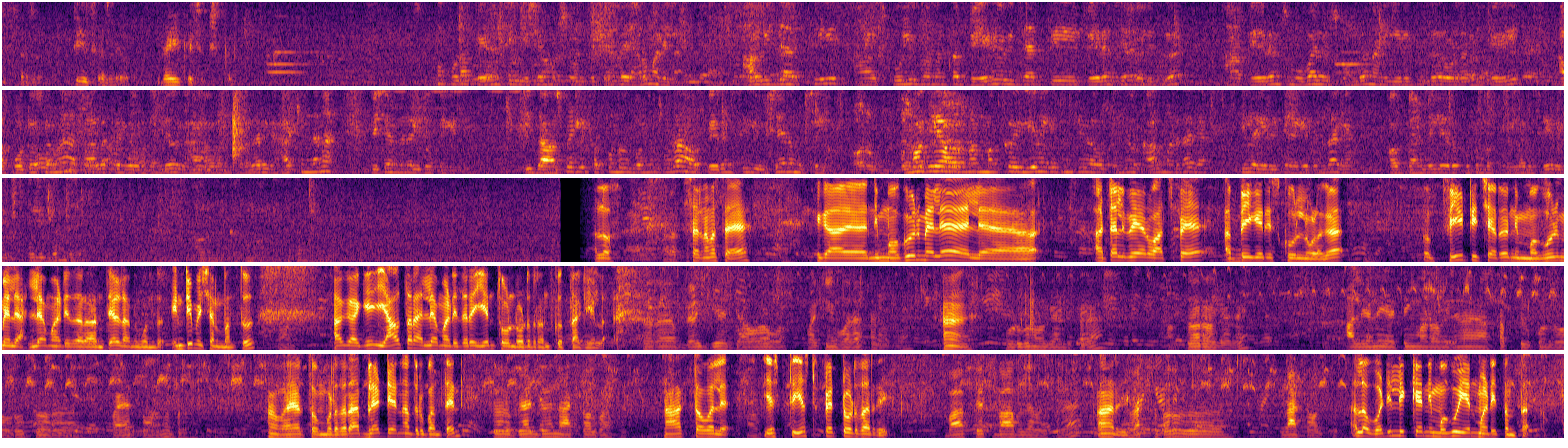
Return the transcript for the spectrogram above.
ಸರ್ ಟಿ ಸರ್ ದೈಹಿಕ ಶಿಕ್ಷಕರು. ಕೂಡ ಪೇರೆಂಟ್ಸಿಗೆ ವಿಷಯ ಮುಟ್ಟಿಸುವಂಥ ಕೆಲಸ ಯಾರೂ ಮಾಡಿಲ್ಲ. ಆ ವಿದ್ಯಾರ್ಥಿ, ಆ ಸ್ಕೂಲಿಗೆ ಬಂದಂಥ ಬೇರೆ ವಿದ್ಯಾರ್ಥಿ ಪೇರೆಂಟ್ಸಿಗೆ ಬಂದಿದ್ರು. ಆ ಪೇರೆಂಟ್ಸ್ ಮೊಬೈಲ್ ಇಟ್ಕೊಂಡು ನನಗೆ ಈ ರೀತಿ ಸರ್ ಹೊಡೆದಾರ ಅಂತೇಳಿ ಆ ಫೋಟೋಸನ್ನು ಪಾಲಕರಿಗೆ, ಅವ್ರ ತಂದೆಯವ್ರಿಗೆ ಅವ್ರ ಬ್ರದರಿಗೆ ಹಾಕಿಂದನ ವಿಷಯ ಮನೇಲಿ ಗೊತ್ತಾಗೈತಿ. ಇದು ಹಾಸ್ಪಿಟ್ಲಿಗೆ ಕರ್ಕೊಂಡು ಹೋಗಿ ಬಂದರೂ ಕೂಡ ಅವ್ರ ಪೇರೆಂಟ್ಸಿಗೆ ವಿಷಯನ ಮುಗಿಸಿಲ್ಲ. ಅವಾಗಲೇ ಅವ್ರು ನನ್ನ ಮಕ್ಕಳಿಗೆ ಏನಾಗೈತೆ ಅಂತೇಳಿ ಅವ್ರ ತಂದೆಯವ್ರು ಕಾಲ್ ಮಾಡಿದಾಗ, ಇಲ್ಲ ಈ ರೀತಿ ಆಗೈತೆ ಅಂದಾಗ, ಅವ್ರ ಫ್ಯಾಮಿಲಿಯವರು ಕುಟುಂಬಸ್ಥರೆಲ್ಲರೂ ಸೇರಿ ಸ್ಕೂಲಿಗೆ ಬಂದು ಅವ್ರನ್ನ ಕರ್ಕೊಂಡು ಹೋಗಿ ಕೆಲಸ ಮಾಡಿದ್ರು ಹಲೋ ಸರ್ ನಮಸ್ತೆ. ಈಗ ನಿಮ್ಮ ಮಗುವಿನ ಮೇಲೆ ಇಲ್ಲಿ ಅಟಲ್ ಬಿಹಾರ್ ವಾಜಪೇಯಿ ಅಬ್ಬಿಗೇರಿ ಸ್ಕೂಲ್ನೊಳಗೆ ಪಿ ಟೀಚರು ನಿಮ್ಮ ಮಗುವಿನ ಮೇಲೆ ಹಲ್ಲೆ ಮಾಡಿದಾರ ಅಂತೇಳಿ ನನಗೊಂದು ಇಂಟಿಮೇಷನ್ ಬಂತು. ಹಾಗಾಗಿ ಯಾವ ಥರ ಹಲ್ಲೆ ಮಾಡಿದ್ದಾರೆ ಏನು ತೊಗೊಂಡು ಹೊಡೆದ್ರು ಅಂತ ಗೊತ್ತಾಗಲಿಲ್ಲ. ಸರ್ ಬೆಳಗ್ಗೆ ಜಾವ ವಾಕಿಂಗ್ ಹೋದ ಸರ್ ಅವರು. ಹಾಂ. ಹುಡುಗನ ಹೋಗ್ಯಾನ್ರಿ ಸರ್. ಸರ್ ಹೋಗ್ಯಾರ ಅಲ್ಲಿ ಏನು ಏಟಿಂಗ್ ಮಾಡೋ ಏನೋ ತಪ್ಪು ತಿಳ್ಕೊಂಡು ಅವರು ಸರ್ ವೈರ್ ತೊಗೊಂಡು ಬಿಡ್ತಾರೆ. ಹಾಂ ವೈರ್ ತೊಗೊಂಡ್ಬಿಡ್ದಾರ ಬ್ಲಡ್ ಏನಾದರೂ ಬಂತೇನು ಸರ್ ಬ್ಲಡ್ ನಾಲ್ಕು ತೊಗೊಳ್ ಬಂದು ಸರ್ ನಾಲ್ಕು ತವಲೆ ಎಷ್ಟು ಎಷ್ಟು ಪೆಟ್ಟು ಹೊಡ್ದಾರ ರೀ ಭಾಳ ಪೆಟ್ ಭಾಳ ಬಿದ್ದಾವೆ ಸರ್ ಹಾಂ ರೀ. ರಕ್ತ ಬರೋದು ನಾಲ್ಕು ತೊಗೊಳ್ ಸರ್ ಅಲ್ಲ ಹೊಡಿಲಿಕ್ಕೆ ನಿಮ್ಮ ಮಗು ಏನು ಮಾಡಿತ್ತಂತ?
